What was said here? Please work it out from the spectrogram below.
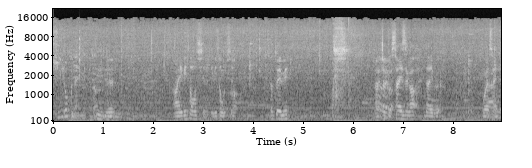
黄色くない？めっちゃ、うん。あエビサ落ちてるエビサ落ちてる里エビ。あちょっとサイズがだいぶ。お野菜ね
